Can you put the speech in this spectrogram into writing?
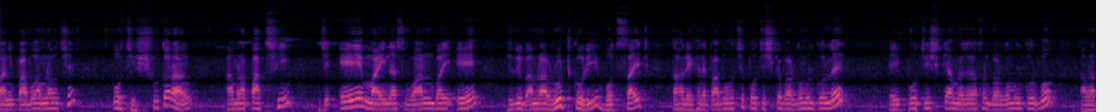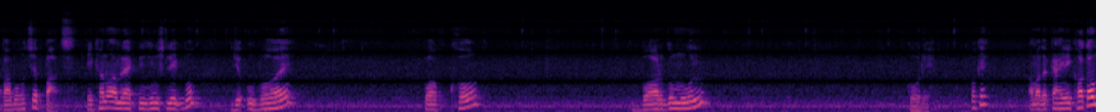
মানে পাবো আমরা হচ্ছে পঁচিশ। সুতরাং আমরা পাচ্ছি যে a minus one by a যদি আমরা রুট করি বোথ সাইড তাহলে এখানে পাবো হচ্ছে পঁচিশকে বর্গমূল করলে এই পঁচিশকে আমরা যখন বর্গমূল করব, আমরা পাবো হচ্ছে পাঁচ। এখানেও আমরা একটি জিনিস লিখব যে উভয় পক্ষ, বর্গমূল করে। ওকে আমাদের কাহিনী খতম।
